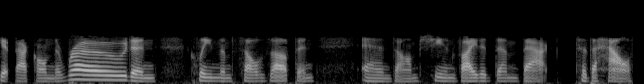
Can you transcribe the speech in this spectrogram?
get back on the road and clean themselves up and and um she invited them back to the house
